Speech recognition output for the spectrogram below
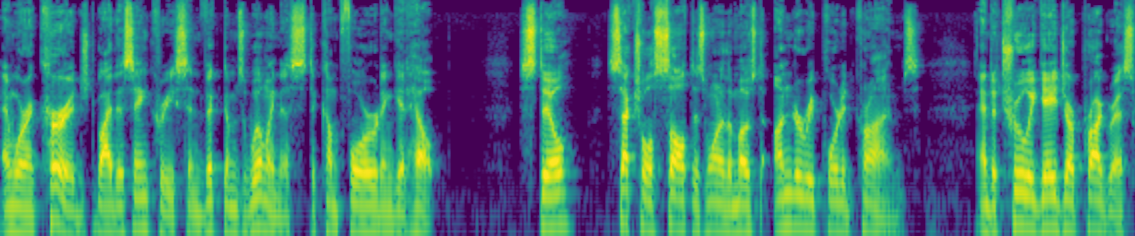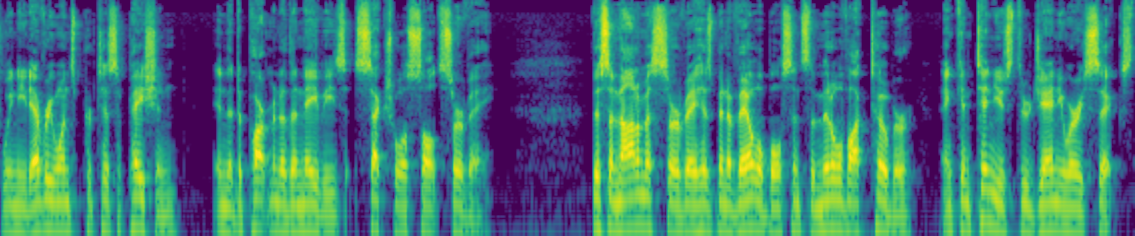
and we're encouraged by this increase in victims' willingness to come forward and get help. Still, sexual assault is one of the most underreported crimes, and to truly gauge our progress, we need everyone's participation in the Department of the Navy's Sexual Assault Survey. This anonymous survey has been available since the middle of October and continues through January 6th.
